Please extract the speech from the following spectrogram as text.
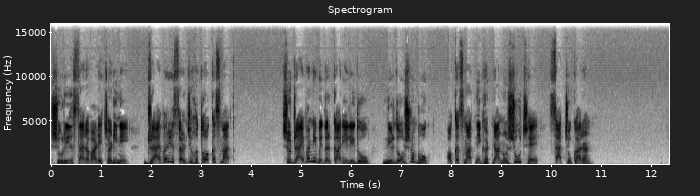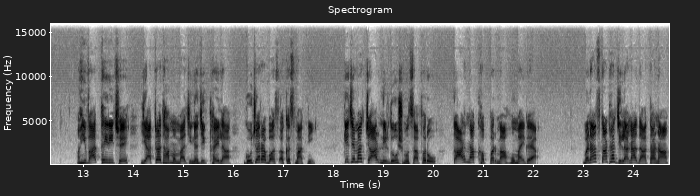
શું રીલ્સના રવાડે ચડીને ડ્રાઈવરે સર્જ્યો હતો અકસ્માત? શું ડ્રાઈવરની બેદરકારી લીધો? નિર્દોષનો ભોગ અકસ્માતની ઘટનાનું શું છે? સાચું કારણ. અહીં વાત થઈ રહી છે યાત્રાધામ અંબાજી નજીક થયેલા ગોજારા બસ અકસ્માતની, કે જેમાં ચાર નિર્દોષ મુસાફરો કાળના ખપ્પરમાં હોમાઈ ગયા. બનાસકાંઠા જિલ્લાના દાંતાના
